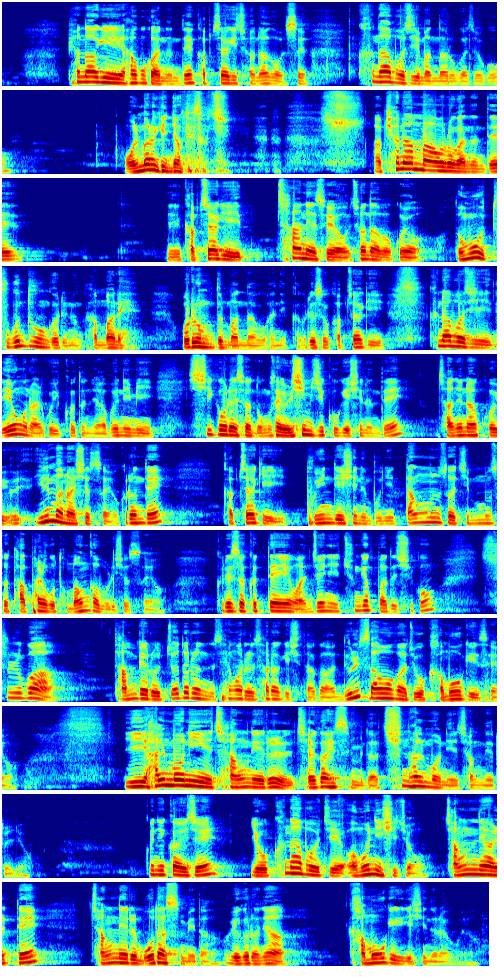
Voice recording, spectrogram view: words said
편하게 하고 갔는데 갑자기 전화가 왔어요. 큰아버지 만나러 가자고. 얼마나 긴장되던지. 아, 편한 마음으로 갔는데 네, 갑자기 차 안에서요 전화 받고요. 너무 두근두근 거리는 간만에 어른들 만나고 하니까 그래서 갑자기 큰아버지 내용은 알고 있거든요. 아버님이 시골에서 농사 열심히 짓고 계시는데 자녀 낳고 일만 하셨어요. 그런데 갑자기 부인 되시는 분이 땅 문서, 집 문서 다 팔고 도망가 버리셨어요. 그래서 그때 완전히 충격받으시고 술과 담배로 쩌들은 생활을 살아 계시다가 늘 싸워가지고 감옥에 계세요. 이 할머니의 장례를 제가 했습니다. 친할머니의 장례를요. 그러니까 이제 요 큰아버지의 어머니시죠. 장례할 때 장례를 못 왔습니다. 왜 그러냐? 감옥에 계시느라고요.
